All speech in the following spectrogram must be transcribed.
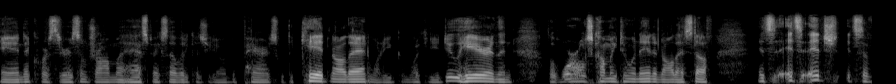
and of course there is some drama aspects of it because you know the parents with the kid and all that. What are you what can you do here? And then the world's coming to an end and all that stuff. It's it's it's it's an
